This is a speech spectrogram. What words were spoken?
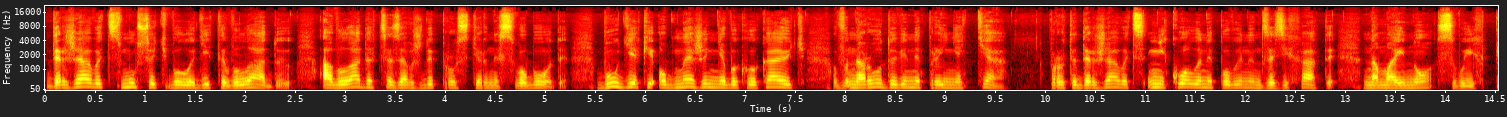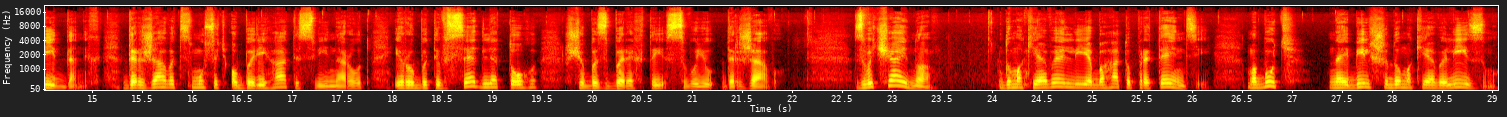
Державець мусить володіти владою, а влада це завжди простір несвободи. Будь-які обмеження викликають в народові неприйняття. Проте державець ніколи не повинен зазіхати на майно своїх підданих. Державець мусить оберігати свій народ і робити все для того, щоб зберегти свою державу. Звичайно, до Макіавеллі є багато претензій, мабуть, найбільше до макіавелізму,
